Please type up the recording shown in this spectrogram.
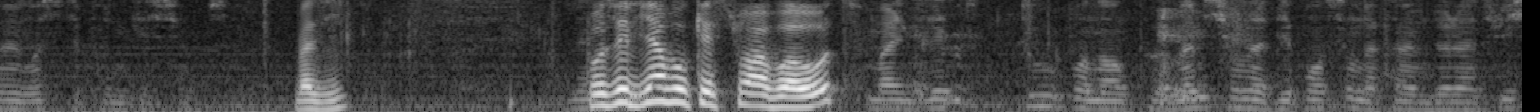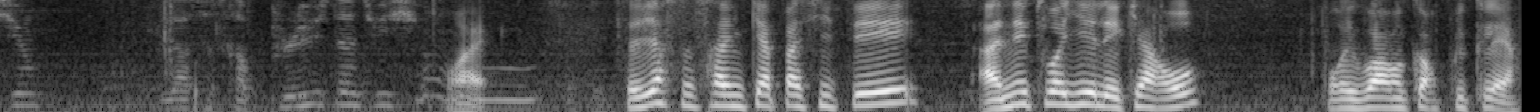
Ouais, moi c'était pour une question. Vas-y. Posez bien vos questions à voix haute. Malgré tout, pendant que même si on a dépensé, on a quand même de l'intuition. Là, ça sera plus d'intuition Ouais. ou-. C'est-à-dire que ce sera une capacité à nettoyer les carreaux pour y voir encore plus clair.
